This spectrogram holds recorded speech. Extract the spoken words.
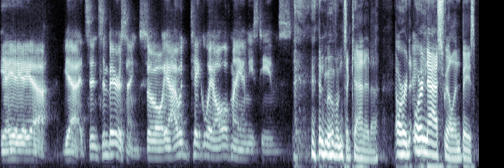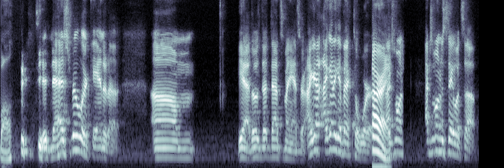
Yeah, yeah, yeah, yeah. Yeah, it's it's embarrassing. So yeah, I would take away all of Miami's teams. and move them to Canada or or Nashville in baseball. Nashville or Canada. Um, yeah, those, that, that's my answer. I got I got to get back to work. All right. I just want I just want to say what's up.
